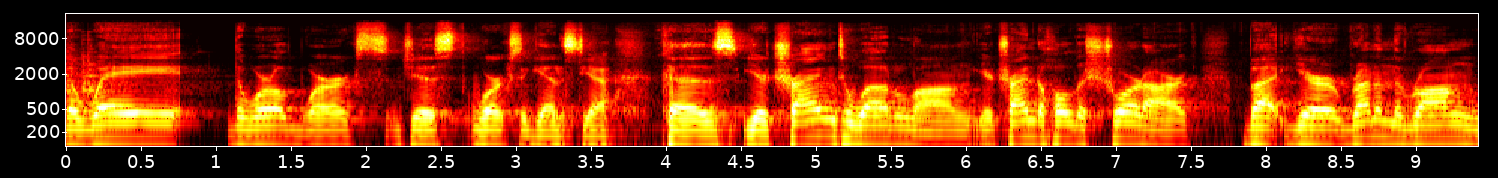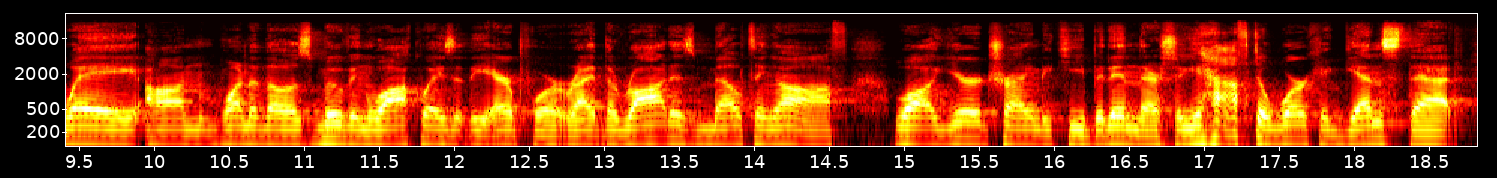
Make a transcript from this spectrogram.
the way the world works just works against you because you're trying to weld along, you're trying to hold a short arc, but you're running the wrong way on one of those moving walkways at the airport, right? The rod is melting off while you're trying to keep it in there. So you have to work against that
